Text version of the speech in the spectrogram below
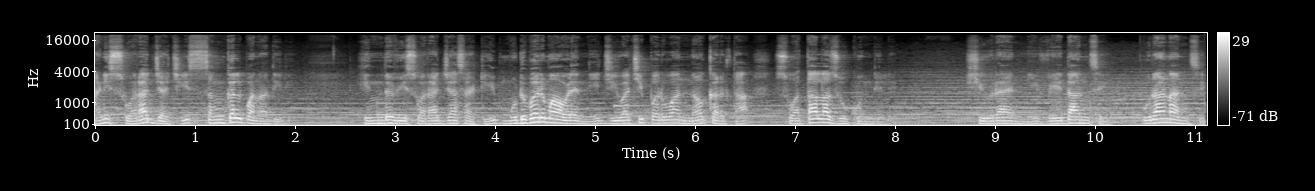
आणि स्वराज्याची संकल्पना दिली. हिंदवी स्वराज्यासाठी मुठभर मावळ्यांनी जीवाची पर्वा न करता स्वतःला झोकून दिले. शिवरायांनी वेदांचे पुराणांचे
